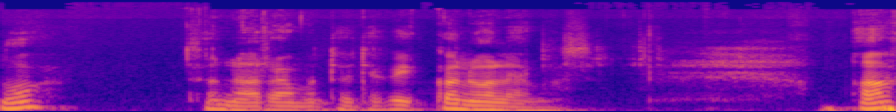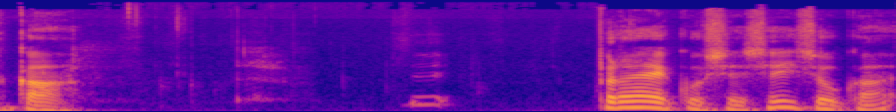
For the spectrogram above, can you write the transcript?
noh, sõnaraamatud ja kõik on olemas. aga praeguse seisuga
